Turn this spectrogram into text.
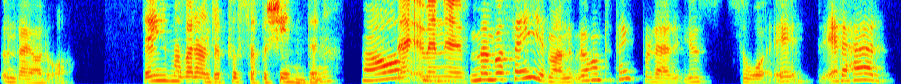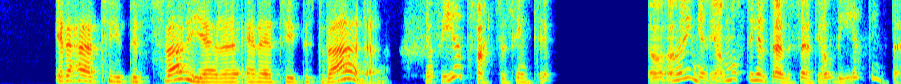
undrar jag då? Där ger man varandra pussar på kinderna. Ja, Nej, men, eh, men vad säger man? Vi har inte tänkt på det där just så. Är, är, det här, är det här typiskt Sverige eller är det typiskt världen? Jag vet faktiskt inte. Jag, har ingen, jag måste helt ärligt säga att jag vet inte.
